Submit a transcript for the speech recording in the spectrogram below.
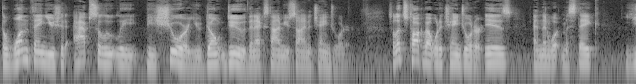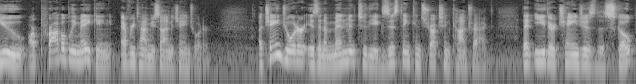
the one thing you should absolutely be sure you don't do the next time you sign a change order. So, let's talk about what a change order is and then what mistake you are probably making every time you sign a change order. A change order is an amendment to the existing construction contract that either changes the scope,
